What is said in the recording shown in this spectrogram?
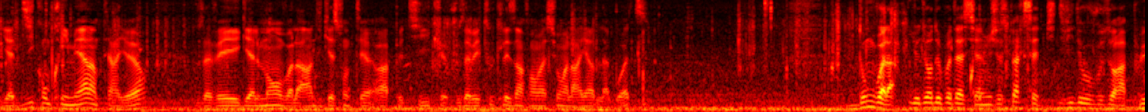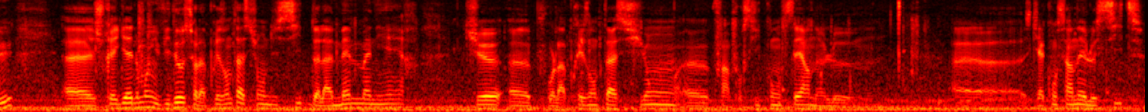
Il y a 10 comprimés à l'intérieur. Vous avez également voilà, indication thérapeutique, vous avez toutes les informations à l'arrière de la boîte. Donc voilà, iodure de potassium. J'espère que cette petite vidéo vous aura plu. Euh, je ferai également une vidéo sur la présentation du site de la même manière que euh, pour la présentation, euh, enfin pour ce qui concerne le, ce qui a concerné le site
